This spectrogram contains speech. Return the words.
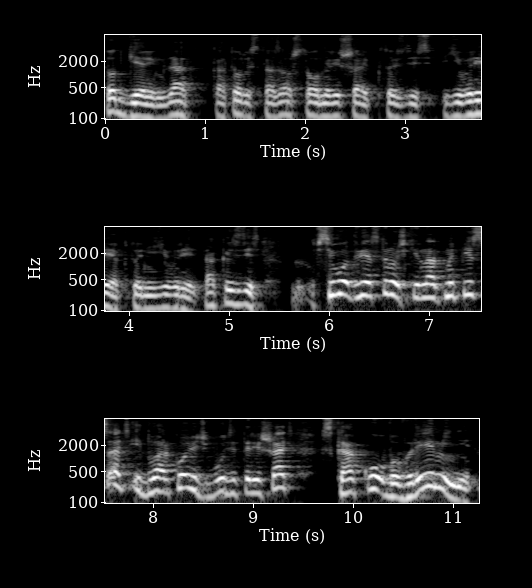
тот Геринг, да, который сказал, что он решает, кто здесь еврей, а кто не еврей. Так и здесь. Всего две строчки надо написать, и Дворкович будет решать, с какого времени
